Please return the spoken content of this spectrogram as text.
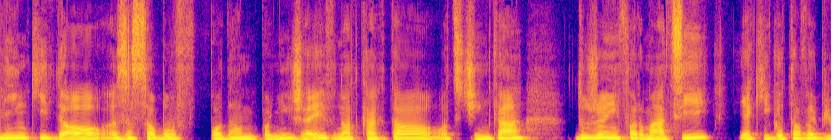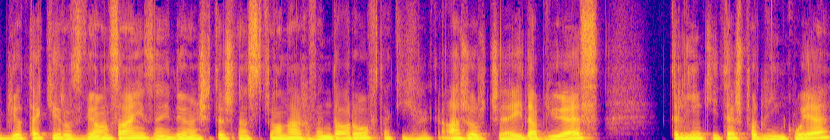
Linki do zasobów podam poniżej w notkach do odcinka. Dużo informacji, jak i gotowe biblioteki rozwiązań znajdują się też na stronach vendorów, takich jak Azure czy AWS. Te linki też podlinkuję.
